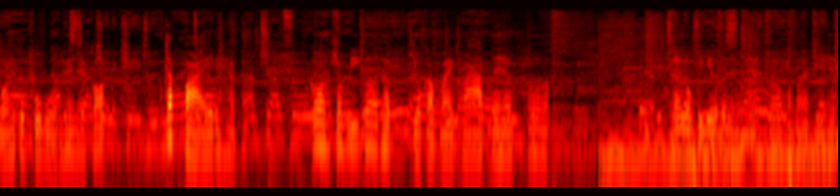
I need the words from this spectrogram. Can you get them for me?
บอกให้ผมโปรโมทให้นะก็จัดไปนะครับ ก็ช่องนี้ก็ทำเกี่ยวกับ Minecraft นะครับ ก็ ได้ลงไปเยอะแล้วแหละนะก็ประมาณนี้ฮะ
